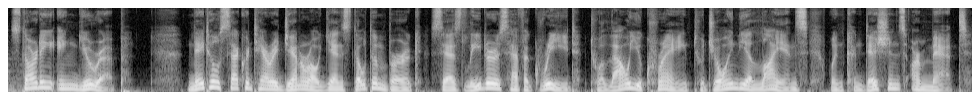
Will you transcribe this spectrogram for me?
Starting in Europe, NATO Secretary General Jens Stoltenberg says leaders have agreed to allow Ukraine to join the alliance when conditions are met.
